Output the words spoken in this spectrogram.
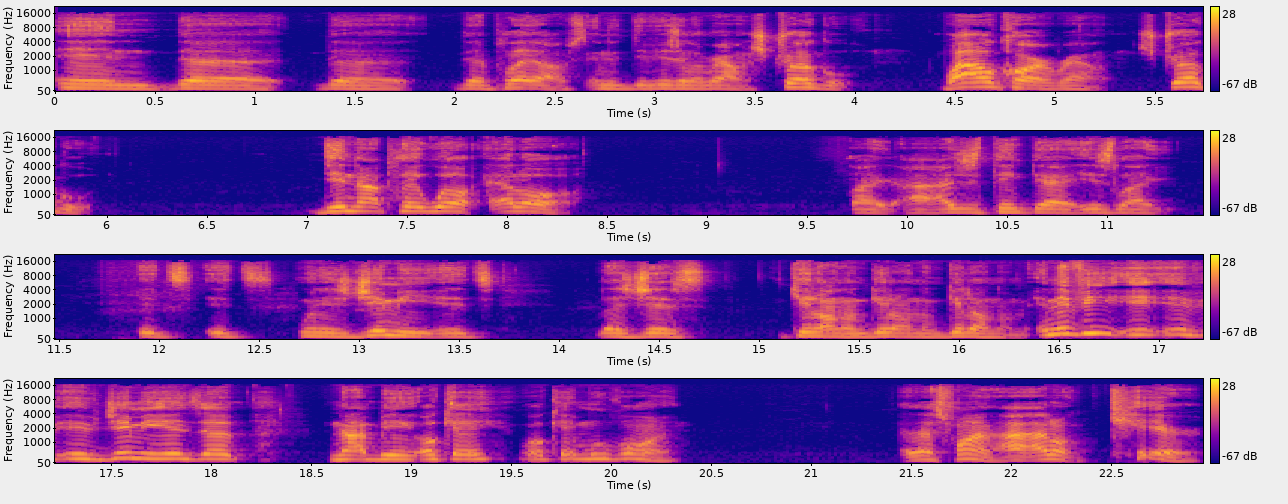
in the the the playoffs in the divisional round, struggled. Wild card round, struggled. Did not play well at all. Like I, just think that it's like it's it's when it's Jimmy, it's let's just get on them, get on them, get on them. And if he if if Jimmy ends up not being okay, okay, move on. that's fine. I, I don't care.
